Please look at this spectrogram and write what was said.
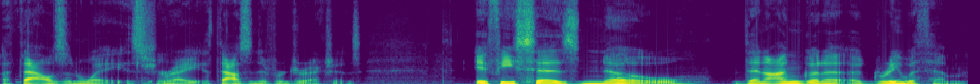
a thousand ways, right? A thousand different directions. If he says no, then I'm going to agree with him,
